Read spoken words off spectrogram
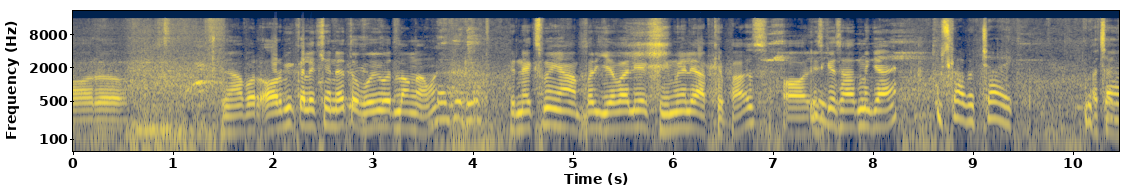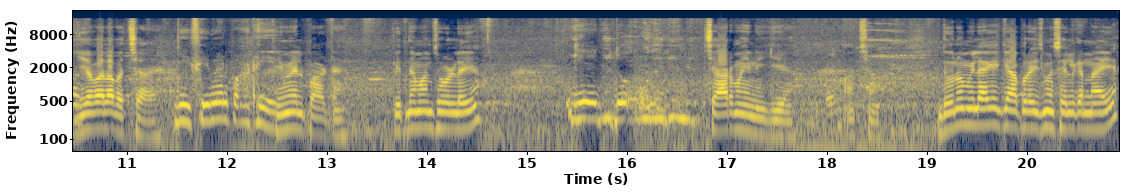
और यहाँ पर और भी कलेक्शन है तो वही बतलाऊँगा मैं। फिर नेक्स्ट में यहाँ पर ये वाली एक फीमेल है आपके पास और इसके साथ में क्या है? उसका बच्चा है। अच्छा बच्चा। ये वाला बच्चा है। जी फीमेल पार्ट है फीमेल पार्ट है। कितने मंथ्स ओल्ड है ये? ये दो चार महीने की है। अच्छा। दोनों मिला के क्या प्राइस में सेल करना है ये?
